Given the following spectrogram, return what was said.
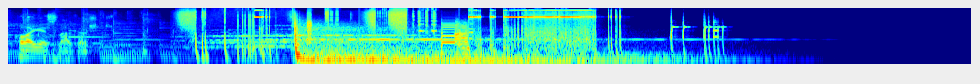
Kolay gelsin arkadaşlar.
